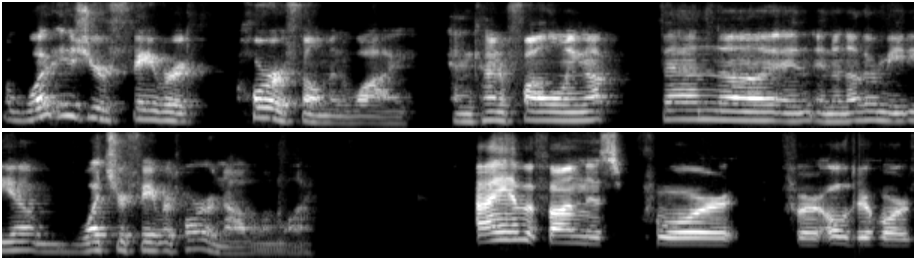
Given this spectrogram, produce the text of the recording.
what is your favorite horror film and why? And kind of following up, then uh, in, in another media, what's your favorite horror novel and why? I have a fondness for for older horror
